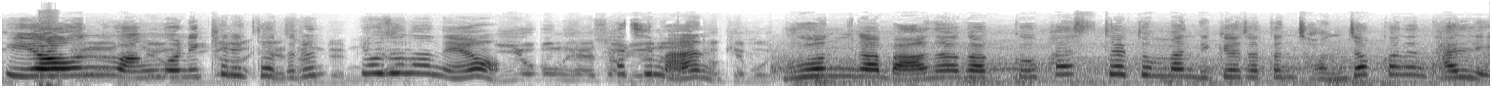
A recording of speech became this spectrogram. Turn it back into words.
귀여운 왕건이 캐릭터들은 여전하네요. 하지만 무언가 만화 같고 파스텔 톤만 느껴졌던 전작과는 달리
